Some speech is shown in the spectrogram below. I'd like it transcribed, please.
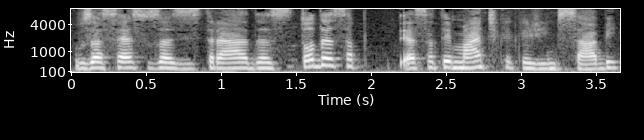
os acessos às estradas, toda essa, essa temática que a gente sabe.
